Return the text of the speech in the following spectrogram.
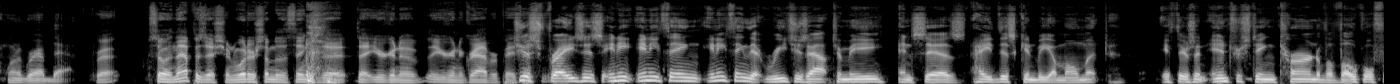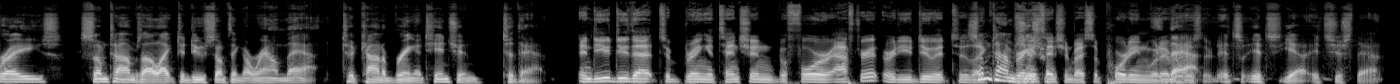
I'm going to grab that. Right. So in that position, what are some of the things that, that you're gonna that you're gonna grab or pay? Just attention? phrases, any anything anything that reaches out to me and says, "Hey, this can be a moment." If there's an interesting turn of a vocal phrase, sometimes I like to do something around that to kind of bring attention to that. And do you do that to bring attention before or after it, or do you do it to like Sometimes bring attention by supporting whatever that. it is they're doing? It's it's yeah, it's just that.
